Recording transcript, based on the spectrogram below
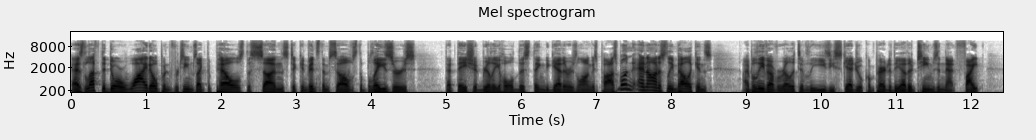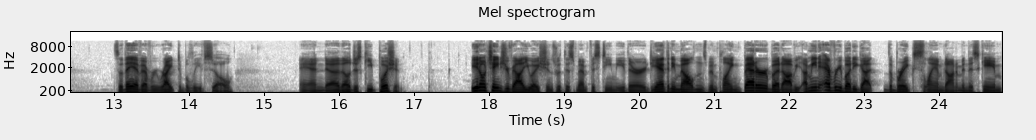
has left the door wide open for teams like the Pels, the Suns to convince themselves, the Blazers, that they should really hold this thing together as long as possible. And, and, honestly, Pelicans, I believe, have a relatively easy schedule compared to the other teams in that fight. So they have every right to believe so. And uh, they'll just keep pushing. You don't change your valuations with this Memphis team either. De'Anthony Melton's been playing better, but obviously, I mean, everybody got the brakes slammed on him in this game.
